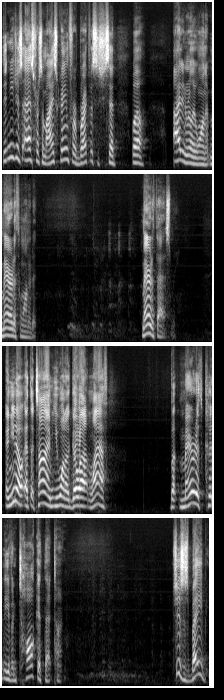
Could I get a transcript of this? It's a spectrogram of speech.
Didn't you just ask for some ice cream for breakfast? And she said, Well, I didn't really want it. Meredith wanted it. Meredith asked me. And you know, at the time, you want to go out and laugh, but Meredith couldn't even talk at that time. She's his baby.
